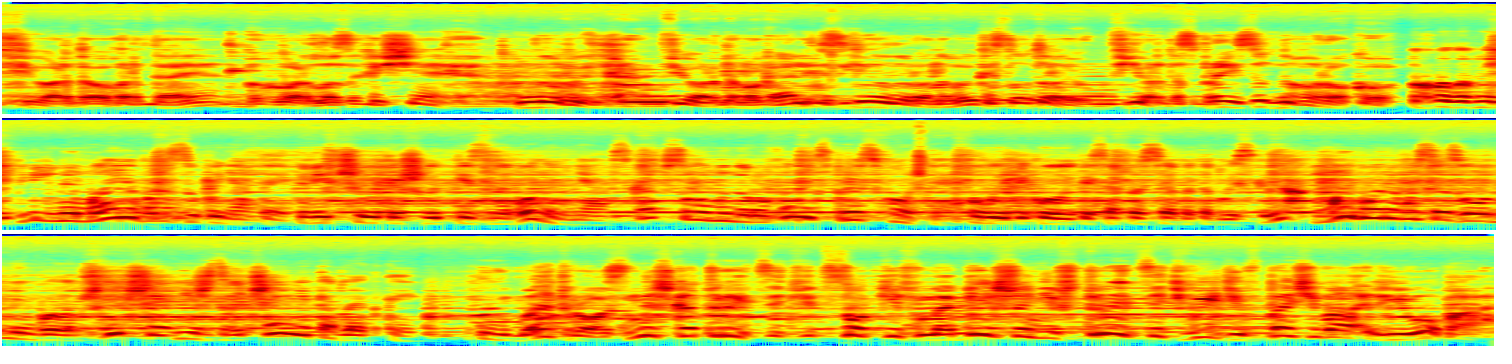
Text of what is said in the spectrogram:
Фіорда огортає, горло захищає. Новинка Фіорда Вокаль з гіалуроновою кислотою. Фіорда спрей з одного року. Головний біль не має вас зупиняти. Відчуйте швидкість знеболення з капсулами Нурофен Експрес Форте. Ви піклуєтеся про себе та близьких. Ми боремося з головним болем швидше, ніж звичайні таблетки. У метро знижка 30% на більше ніж 30 видів печива Ріоба.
